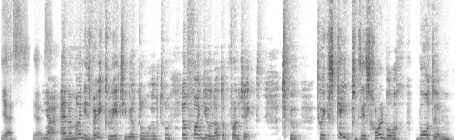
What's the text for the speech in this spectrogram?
Yes yeah yeah and the mind is very creative. He'll, he'll, he'll find you a lot of project to to escape this horrible boredom.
